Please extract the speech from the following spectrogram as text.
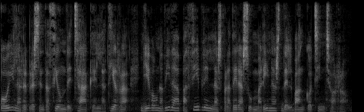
Hoy la representación de Chak en la tierra lleva una vida apacible en las praderas submarinas del Banco Chinchorro.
